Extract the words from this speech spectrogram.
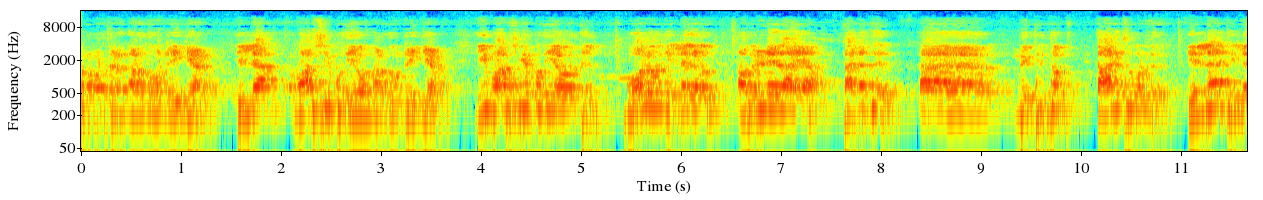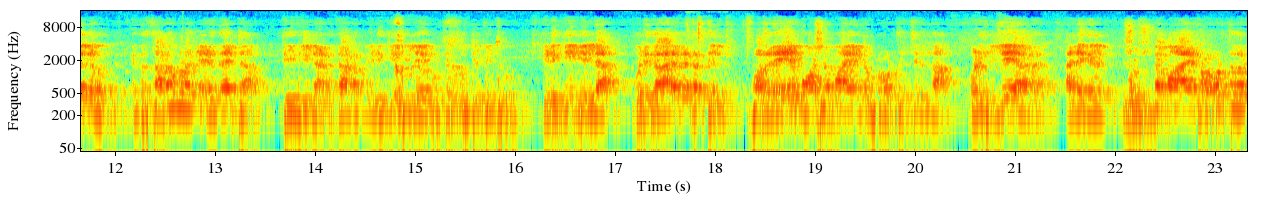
പ്രവർത്തനം നടന്നുകൊണ്ടിരിക്കുകയാണ്. ജില്ലാ വാർഷിക പൊതുയോഗം നടന്നുകൊണ്ടിരിക്കുകയാണ്. ഈ വാർഷിക പൊതുയോഗത്തിൽ ഓരോ ജില്ലകളും അവരുടേതായ തനത് വ്യക്തിത്വം കാണിച്ചുകൊണ്ട് എല്ലാ ജില്ലകളും ഇന്ന് തടമുടഞ്ഞ് എഴുന്നേറ്റ രീതിയിലാണ്. കാരണം ഇടുക്കി ജില്ലയെ കുറിച്ച് സൂചിപ്പിച്ചു ഇടുക്കി ജില്ല ഒരു കാലഘട്ടത്തിൽ വളരെ മോശമായിട്ട് പ്രവർത്തിച്ചിരുന്ന ഒരു ജില്ലയാണ് അല്ലെങ്കിൽ ശുഷ്കമായ പ്രവർത്തകർ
